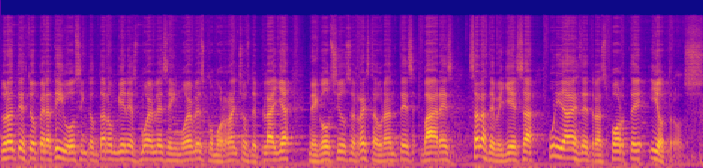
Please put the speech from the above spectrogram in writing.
Durante este operativo se incautaron bienes muebles e inmuebles como ranchos de playa, negocios, restaurantes, bares, salas de belleza, unidades de transporte y otros.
